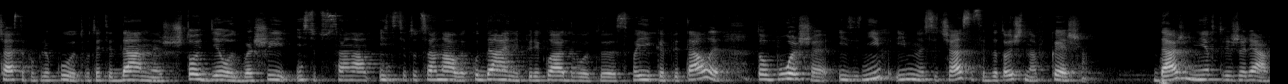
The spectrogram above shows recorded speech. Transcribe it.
часто публикуют вот эти данные, что делают большие институционал, институционалы, куда они перекладывают э, свои капиталы, то большая из них именно сейчас сосредоточена в кэше, даже не в трежерях,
